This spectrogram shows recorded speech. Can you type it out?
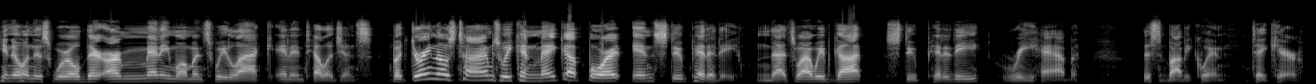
You know, in this world, there are many moments we lack in intelligence. But during those times, we can make up for it in stupidity. And that's why we've got Stupidity Rehab. This is Bobby Quinn. Take care.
